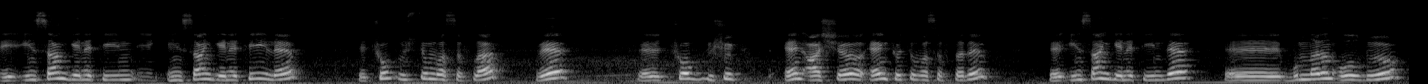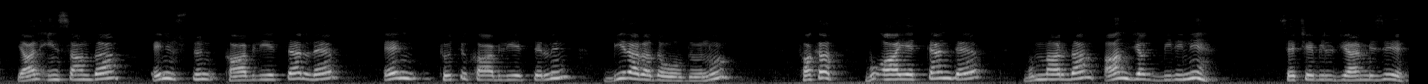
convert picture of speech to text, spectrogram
insan genetiğin insan genetiğiyle e, çok üstün vasıflar ve e, çok düşük en aşağı en kötü vasıfları insan genetiğinde bunların olduğu yani insanda en üstün kabiliyetlerle en kötü kabiliyetlerinin bir arada olduğunu fakat bu ayetten de bunlardan ancak birini seçebileceğimizi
